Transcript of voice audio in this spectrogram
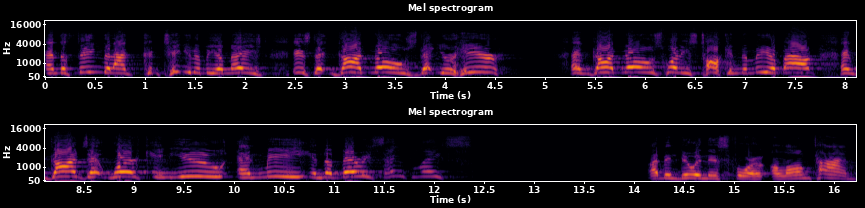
And the thing that I continue to be amazed is that God knows that you're here. And God knows what He's talking to me about. And God's at work in you and me in the very same place. I've been doing this for a long time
